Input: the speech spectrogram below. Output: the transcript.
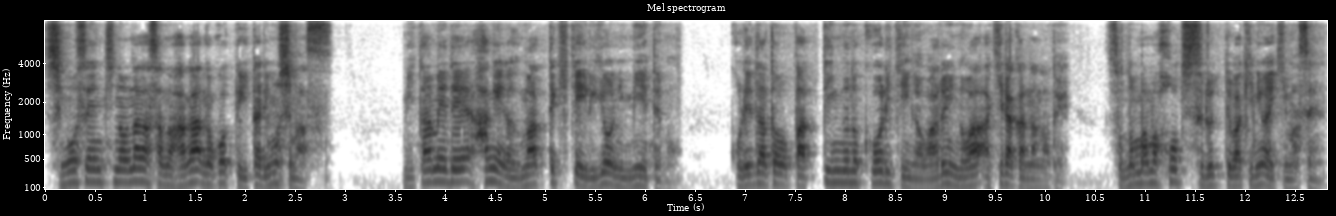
4、5センチの長さの葉が残っていたりもします。見た目でハゲが埋まってきているように見えても、これだとパッティングのクオリティが悪いのは明らかなので、そのまま放置するってわけにはいきません。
